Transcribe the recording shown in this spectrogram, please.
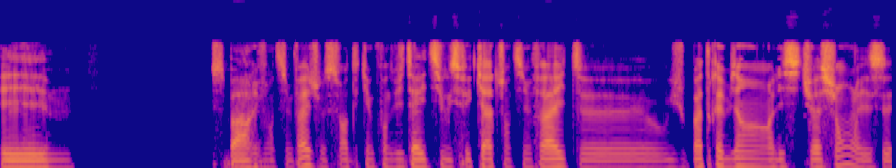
Et bah, arrive en teamfight, je me souviens des games contre Vitality où il se fait catch en teamfight, euh, où il joue pas très bien les situations et c'est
